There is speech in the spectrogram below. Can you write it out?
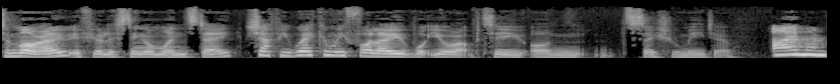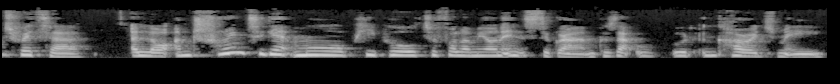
tomorrow if you're listening on Wednesday. Shappi, where can we follow what you're up to on social media? I'm on Twitter a lot. I'm trying to get more people to follow me on Instagram because that w- would encourage me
